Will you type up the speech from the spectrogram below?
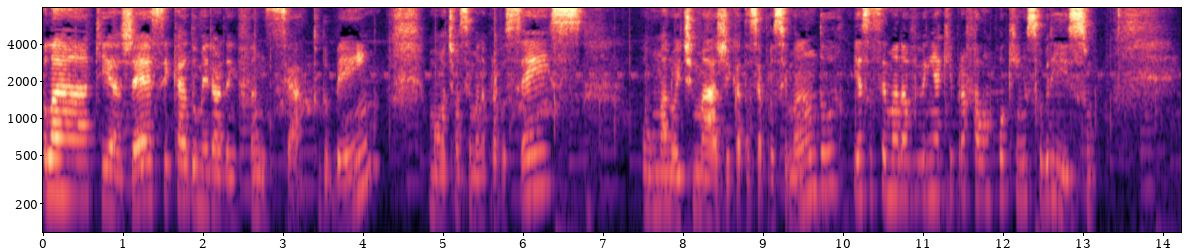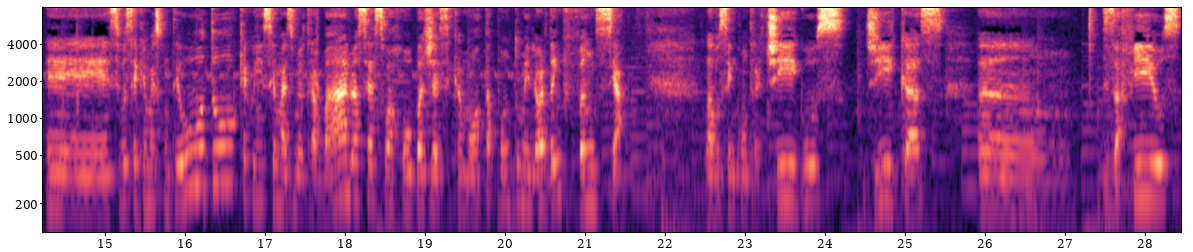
Olá, aqui é a Jéssica do Melhor da Infância. Tudo bem? Uma ótima semana para vocês. Uma noite mágica está se aproximando e essa semana eu vim aqui para falar um pouquinho sobre isso. É, se você quer mais conteúdo, quer conhecer mais o meu trabalho, acesse o arroba jessicamota.melhor da infância. Lá você encontra artigos, dicas, hum, desafios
